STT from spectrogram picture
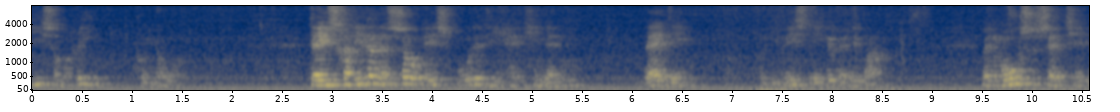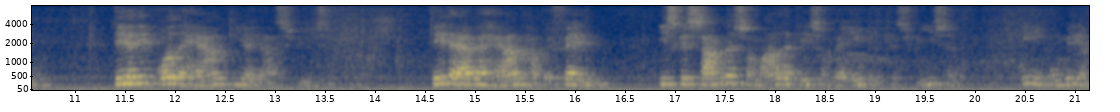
ligesom rig på jorden. Da israelitterne så det, spurgte de hinanden, hvad er det? For de vidste ikke, hvad det var. Men Moses sagde til dem, det er det brød, Herren giver jer at spise. Dette er, hvad Herren har befalet. I skal samle så meget af det, som hver enkelt kan spise. En mere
